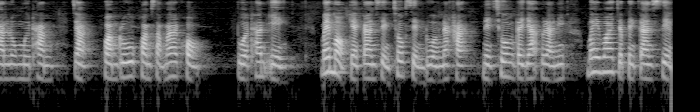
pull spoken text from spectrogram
การลงมือทำจากความรู้ความสามารถของตัวท่านเอง ไม่เหมาะแก่การเสี่ยงโชคเสี่ยงดวงนะคะ ในช่วงระยะเวลานี้ไม่ว่าจะเป็นการเสี่ยง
